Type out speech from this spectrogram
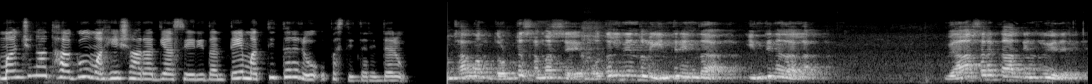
Manjunath ಹಾಗೂ ಮಹೇಶ್ ಆರಾಧ್ಯ ಸೇರಿದಂತೆ ಮತ್ತಿತರರು ಉಪಸ್ಥಿತರಿದ್ದರು. ಒಂದು ದೊಡ್ಡ ಸಮಸ್ಯೆ ಮೊದಲಿನಿಂದಲೂ ಇಂದಿನಿಂದ ಇಂದಿನದಲ್ಲ. ವ್ಯಾಸರ ಕಾಲದಿಂದಲೂ ಇದೆ.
